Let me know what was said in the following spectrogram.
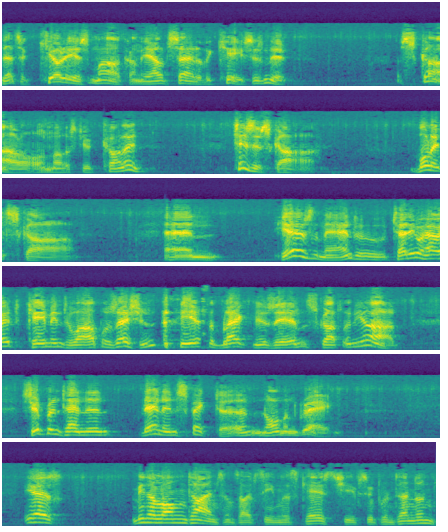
That's a curious mark on the outside of the case, isn't it? A scar, almost, you'd call it. Tis a scar. Bullet scar. And here's the man to tell you how it came into our possession here at the Black Museum, Scotland Yard. Superintendent, then Inspector Norman Gregg. Yes. Been a long time since I've seen this case, Chief Superintendent.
